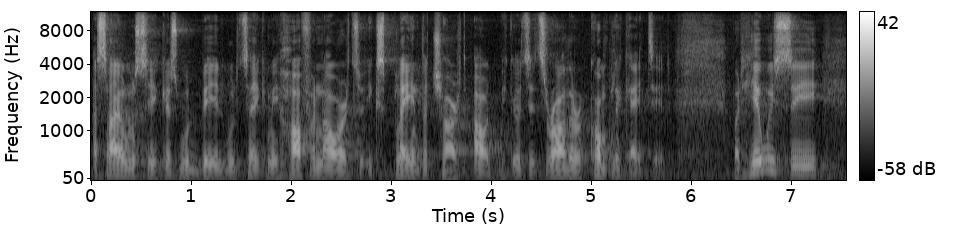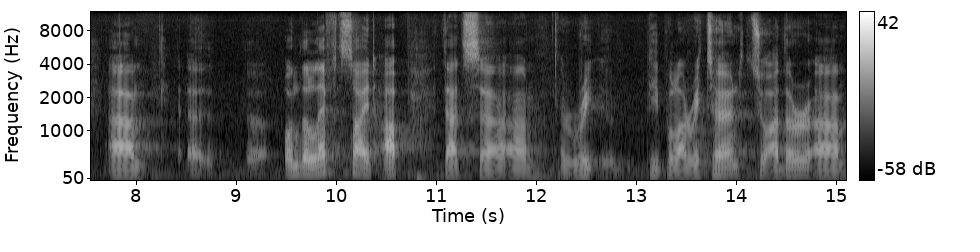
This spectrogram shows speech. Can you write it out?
asylum seekers would be, it would take me half an hour to explain the chart out because it's rather complicated. But here we see um, uh, uh, on the left side up, that's uh, um, people are returned to other um,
